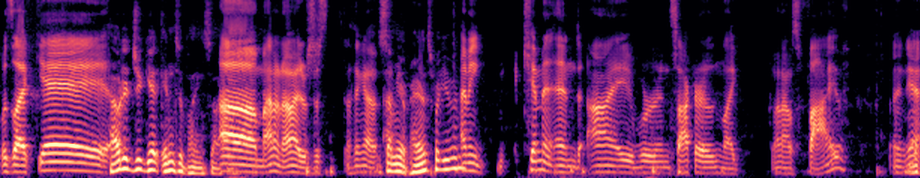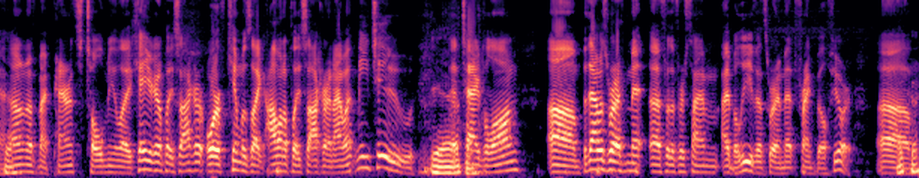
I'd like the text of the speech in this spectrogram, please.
was like, yay. How did you get into playing soccer? Um, I don't know. I was just, I think I, Some of your parents put you in. I mean, Kim and I were in soccer like when I was five. And yeah, Okay. I don't know if my parents told me like, "Hey, you're gonna play soccer," or if Kim was like, "I want to play soccer," and I went, "Me too," yeah. and tagged along. Um, but that was where I met uh, for the first time. I believe that's where I met Frank Belfiore. Um, Okay.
